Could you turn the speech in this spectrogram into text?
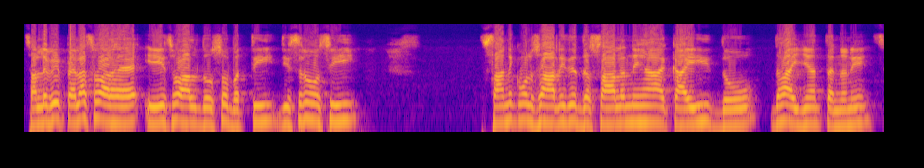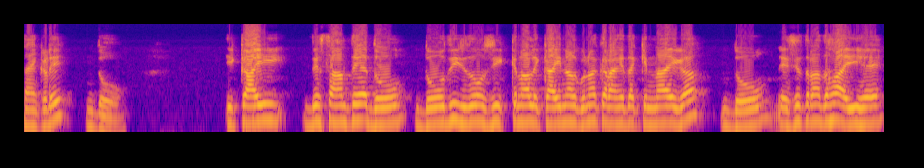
ਸਲਵੇ ਪਹਿਲਾ ਸਵਾਲ ਹੈ ਇਹ ਸਵਾਲ 232 ਜਿਸ ਨੂੰ ਅਸੀਂ ਸਥਾਨਕ ਮੁੱਲ ਸਾਰਣੀ ਤੇ ਦਰਸਾ ਲੈਂਦੇ ਹਾਂ। ਇਕਾਈ 2 ਦਹਾਈਆਂ 3 ਨੇ, ਸੈਂਕੜੇ 2 ਇਕਾਈ ਦੇ ਸਥਾਨ ਤੇ ਹੈ 2 2 ਦੀ ਜਦੋਂ ਅਸੀਂ ਇੱਕ ਨਾਲ ਇਕਾਈ ਨਾਲ ਗੁਣਾ ਕਰਾਂਗੇ ਤਾਂ ਕਿੰਨਾ ਆਏਗਾ? 2 ਇਸੇ ਤਰ੍ਹਾਂ ਦਹਾਈ ਹੈ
